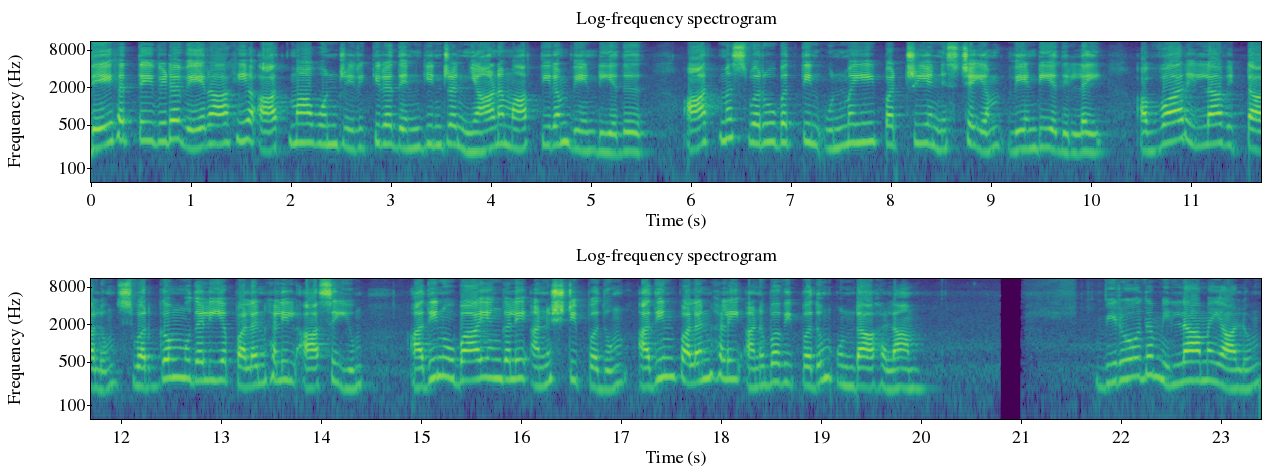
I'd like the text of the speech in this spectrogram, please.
தேகத்தை விட வேறாகிய ஆத்மா ஒன்றிருக்கிறதென்கின்ற ஞான மாத்திரம் வேண்டியது. ஆத்மஸ்வரூபத்தின் உண்மையை பற்றிய நிச்சயம் வேண்டியதில்லை. அவ்வாறில்லாவிட்டாலும் ஸ்வர்க்கம் முதலிய பலன்களில் ஆசையும் அதின் உபாயங்களை அனுஷ்டிப்பதும் அதின் பலன்களை அனுபவிப்பதும் உண்டாகலாம். விரோதம் இல்லாமையாலும்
